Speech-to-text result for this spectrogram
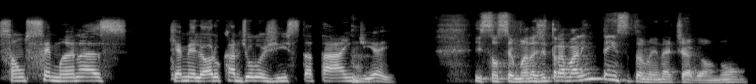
são semanas que é melhor o cardiologista estar tá em dia aí. E são semanas de trabalho intenso também, né, Tiagão? Não,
